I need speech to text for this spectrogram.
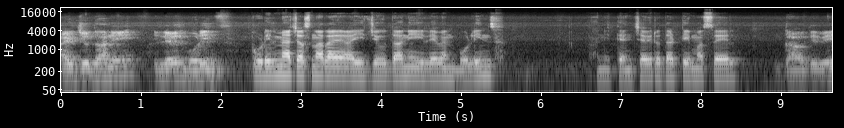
Aai Jivdani eleven बोलिन्स पुढील मॅच असणार आहे आई जीवदानी इलेवन बोलिन्स आणि त्यांच्या विरोधात टीम असेल. गावदेवी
